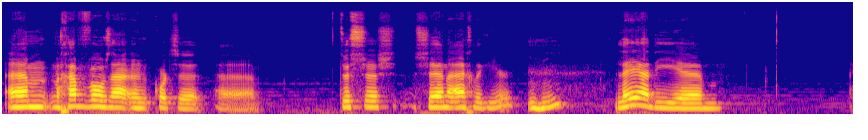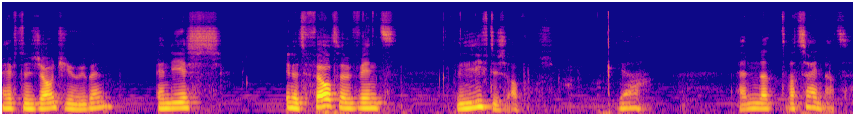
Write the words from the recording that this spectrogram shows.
Ehm, we gaan vervolgens naar een korte eh tussenscène eigenlijk hier. Mhm. Lea die heeft een zoontje, Ruben. En die is in het veld en vindt liefdesappels. ja. En dat, wat zijn dat?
